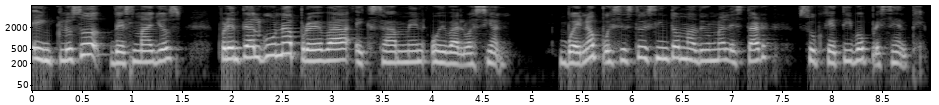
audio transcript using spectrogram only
e incluso desmayos frente a alguna prueba, examen o evaluación. Bueno, pues esto es síntoma de un malestar subjetivo presente.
